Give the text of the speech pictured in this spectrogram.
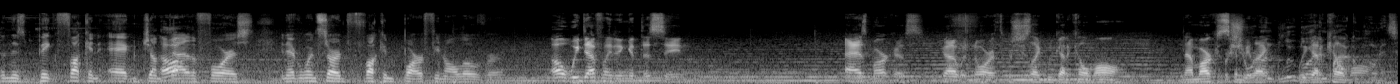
Then this big fucking egg jumped Oh. out of the forest, and everyone started fucking barfing all over. Oh, we definitely didn't get this scene. As Marcus, we got it with North, where she's like, we gotta kill them all. Now Marcus We're gonna be like, we gotta kill them all. biocomponents.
